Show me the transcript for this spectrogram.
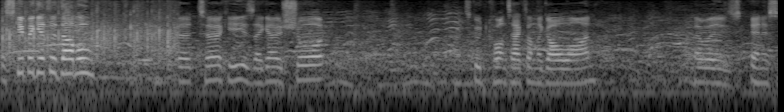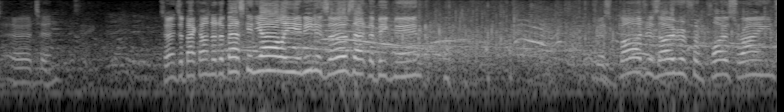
The skipper gets a double. Turkey as they go short. That's good contact on the goal line. That was Ennis Erton. Turns it back under to Baskin Yali, and he deserves that, the big man. Just barges over from close range.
